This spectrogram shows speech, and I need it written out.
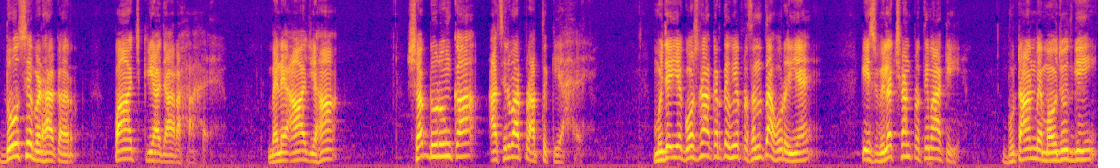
दो से बढ़ाकर पाँच किया जा रहा है। मैंने आज यहाँ शबडुरुंग का आशीर्वाद प्राप्त किया है। मुझे यह घोषणा करते हुए प्रसन्नता हो रही है कि इस विलक्षण प्रतिमा की भूटान में मौजूदगी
